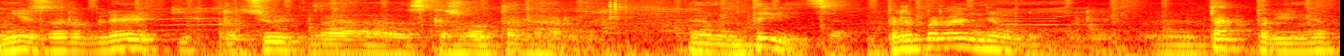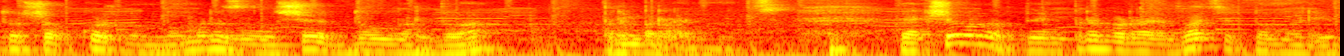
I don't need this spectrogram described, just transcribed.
ніж заробляють ті, хто працюють на, скажімо так, гарних. Е, Дивіться, прибирання в номері. Е, Так прийнято, що в кожному номері залишають долар два прибиральниці. Якщо вона в день прибирає 20 номерів,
